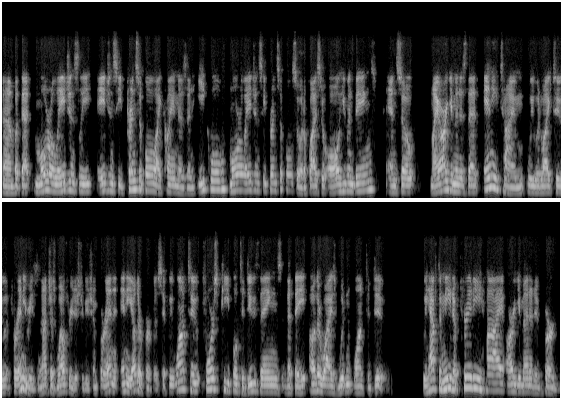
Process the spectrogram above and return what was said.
Um, but that moral agency agency principle, I claim, is an equal moral agency principle, so it applies to all human beings. And so my argument is that anytime we would like to, for any reason, not just wealth redistribution, for any, any other purpose, if we want to force people to do things that they otherwise wouldn't want to do, we have to meet a pretty high argumentative burden.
